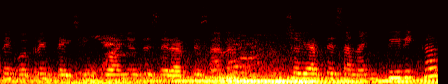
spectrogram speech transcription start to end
tengo 35 años de ser artesana, soy artesana empírica,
